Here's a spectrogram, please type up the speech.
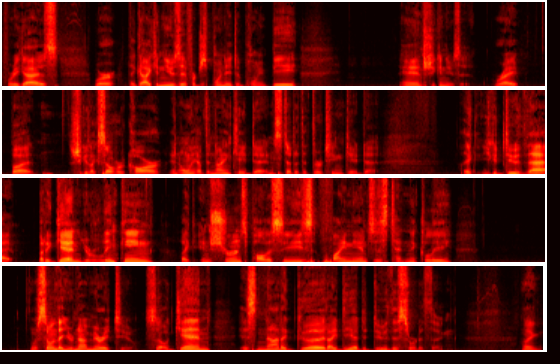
for you guys, where the guy can use it for just point A to point B, and she can use it, right? But she could like sell her car and only have the 9k debt instead of the 13k debt. Like you could do that, but again, you're linking like insurance policies, finances technically with someone that you're not married to. So again, it's not a good idea to do this sort of thing. Like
